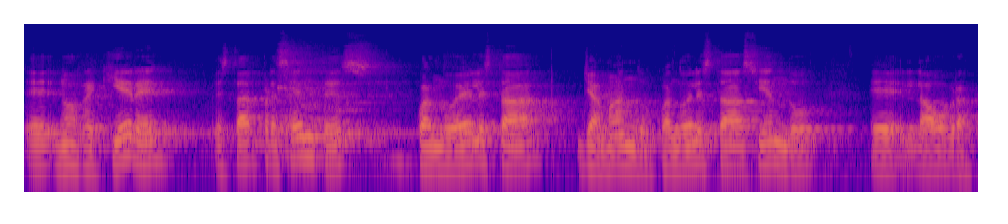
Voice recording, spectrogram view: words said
eh, nos requiere estar presentes cuando Él está llamando, cuando Él está haciendo eh, la obra.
